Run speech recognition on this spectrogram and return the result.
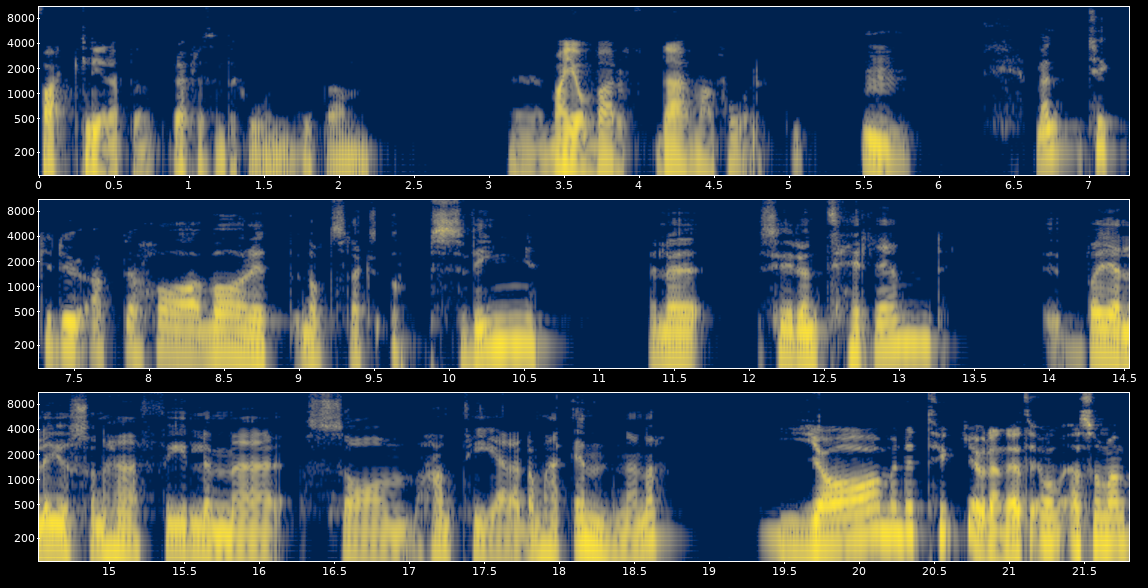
facklig rep representation utan eh, man jobbar där man får. Typ. Mm. Men tycker du att det har varit något slags uppsving? Eller ser du en trend eh, vad gäller just sådana här filmer som hanterar de här ämnena? Ja, men det tycker jag väl ändå. Alltså om man,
